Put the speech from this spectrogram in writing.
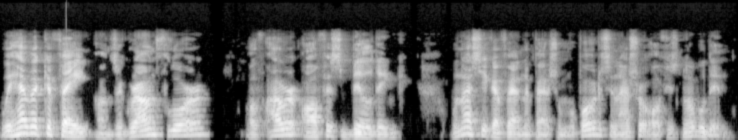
We have a cafe on the ground floor of our office building. У нас є кафе на першому поверсі нашого офісного будинку.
